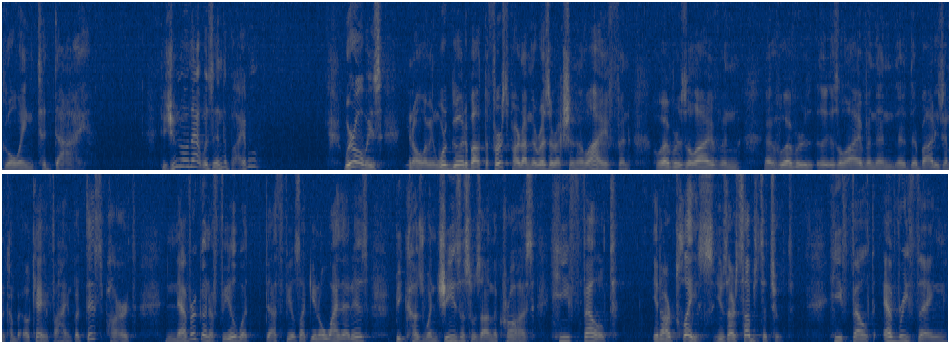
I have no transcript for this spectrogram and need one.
going to die. Did you know that was in the Bible? We're always, you know, I mean, we're good about the first part I'm the resurrection and life, and whoever is alive and uh, whoever is alive and then their, their body's going to come back. Okay, fine. But this part, never going to feel what death feels like. You know why that is? Because when Jesus was on the cross, he felt in our place, he was our substitute. He felt everything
